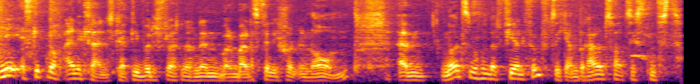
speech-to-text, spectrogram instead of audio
nee, es gibt noch eine Kleinigkeit, die würde ich vielleicht noch nennen, weil, weil das finde ich schon enorm. Ähm, 1954, am 23.12.,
